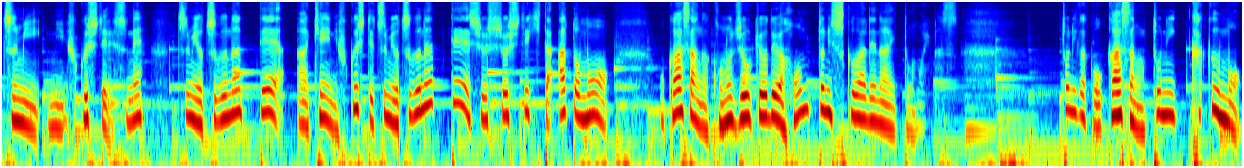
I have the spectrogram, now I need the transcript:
罪に服してですね罪を償ってあ刑に服して罪を償って出所してきた後もお母さんがこの状況では本当に救われないと思います。とにかくお母さんがとにかくも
